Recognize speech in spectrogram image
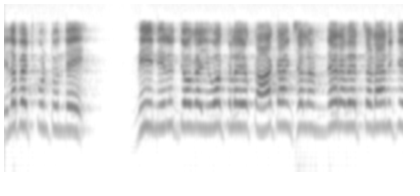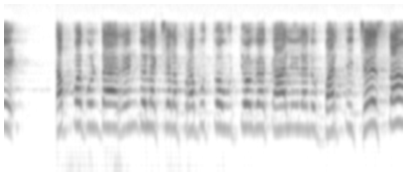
నిలబెట్టుకుంటుంది. మీ నిరుద్యోగ యువకుల యొక్క ఆకాంక్షలను నెరవేర్చడానికి తప్పకుండా రెండు లక్షల ప్రభుత్వ ఉద్యోగ ఖాళీలను భర్తీ చేస్తాం.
